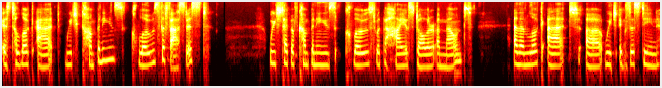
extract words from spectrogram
is to look at which companies close the fastest, which type of companies closed with the highest dollar amount, and then look at uh, which existing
